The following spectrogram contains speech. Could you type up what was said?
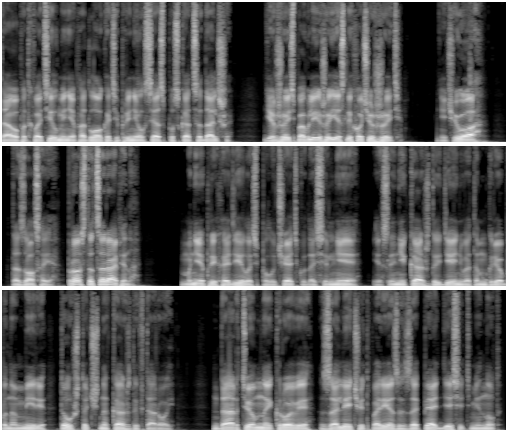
Тао подхватил меня под локоть и принялся спускаться дальше. «Держись поближе, если хочешь жить». «Ничего», — отозвался я, — «просто царапина». Мне приходилось получать куда сильнее, если не каждый день в этом грёбаном мире, то уж точно каждый второй. Дар темной крови залечит порезы за 5-10 минут.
